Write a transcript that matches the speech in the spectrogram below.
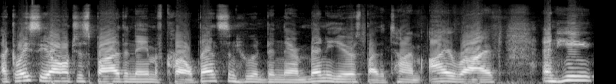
a glaciologist by the name of Carl Benson, who had been there many years by the time I arrived, and he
